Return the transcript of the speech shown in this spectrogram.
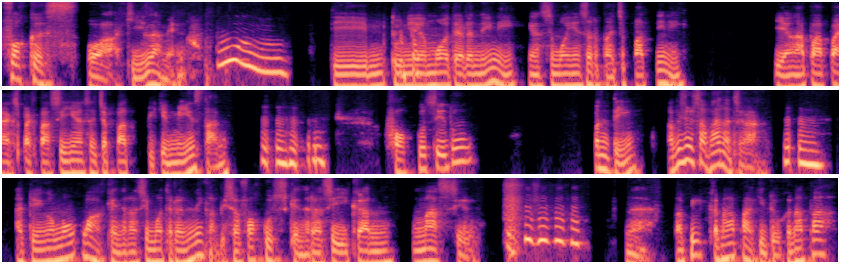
Focus. Wah, gila men. Hmm. Di dunia modern ini, yang semuanya serba cepat ini, yang apa-apa ekspektasinya secepat bikin mie instan, fokus itu penting, tapi susah banget sekarang. Mm -mm. Ada yang ngomong, wah generasi modern ini nggak bisa fokus, generasi ikan emas gitu. nah, tapi kenapa gitu? Kenapa?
